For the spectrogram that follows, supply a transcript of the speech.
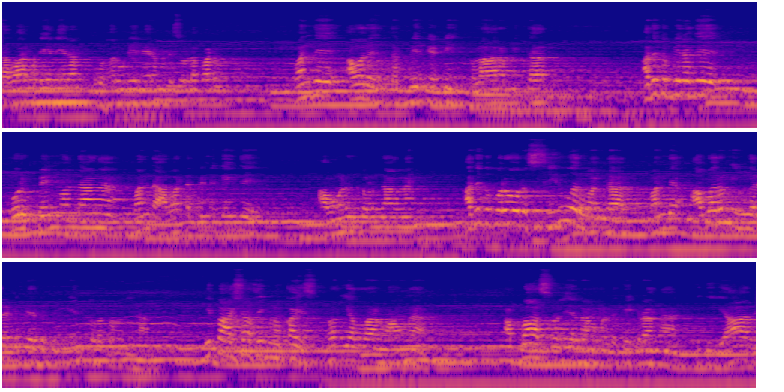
சவாலுடைய நேரம் குஹருடைய நேரம் என்று சொல்லப்படும். வந்து அவர் தக்பீர் கட்டி தொழ ஆரம்பித்தார். அதுக்கு பிறகு ஒரு பெண் வந்தாங்க வந்து அவர்கிட்ட பெண்ணு கைது அவங்களும் தொழுந்தாங்க. அதுக்கு பிறகு ஒரு சிறுவர் வந்தார் வந்து அவரும் இவங்க ரெண்டு பேருக்கு பின்னேன்னு சொல்ல தொடங்கினாங்க? இப்போ அஷாஃபிக் நொக்காய்ஸ் ரதி அல்லான் அவங்க அப்பாஸ் ரலி அவங்கள்ட்ட கேட்குறாங்க இது யார்?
